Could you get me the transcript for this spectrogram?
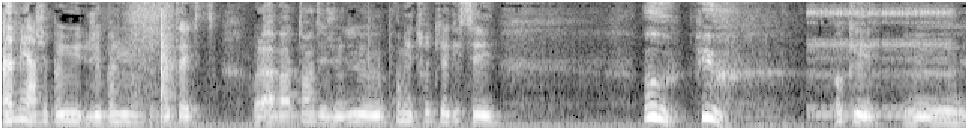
Ah merde, j'ai pas eu j'ai pas lu le texte. Voilà, ah bah attendez, je lis le premier truc qu'il a dit c'est Ouh. OK, euh,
